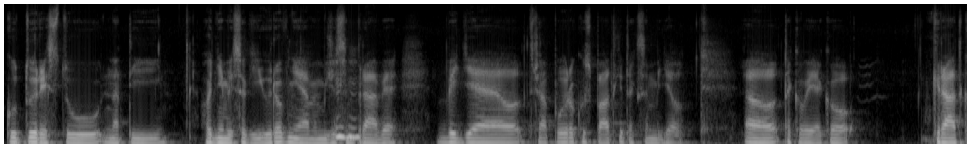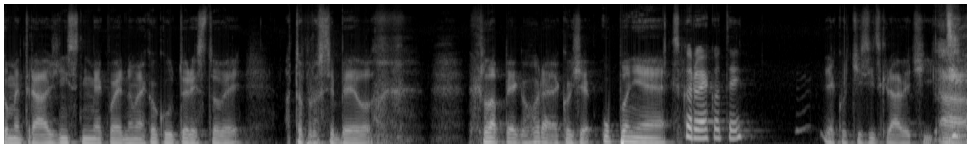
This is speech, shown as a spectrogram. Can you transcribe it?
kulturistů na té hodně vysoké úrovni. Já vím, že mm-hmm. jsem mhm. právě viděl třeba půl roku zpátky, tak jsem viděl uh, takový jako krátkometrážní snímek o jednom jako kulturistovi a to prostě byl chlap jak hora, jakože úplně... Skoro jako ty. Jako tisíckrát větší. A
